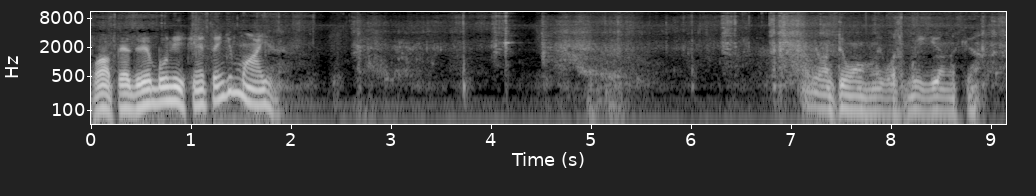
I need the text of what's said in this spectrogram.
Ó, a pedrinha bonitinha tem demais. Onde tem um negócio brilhando aqui, ó.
